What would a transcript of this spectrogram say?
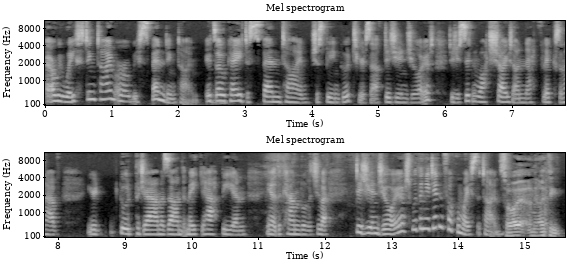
Are we wasting time or are we spending time? It's okay to spend time just being good to yourself. Did you enjoy it? Did you sit and watch shite on Netflix and have your good pajamas on that make you happy and, you know, the candle that you like? Did you enjoy it? Well, then you didn't fucking waste the time. So I, I mean, I think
